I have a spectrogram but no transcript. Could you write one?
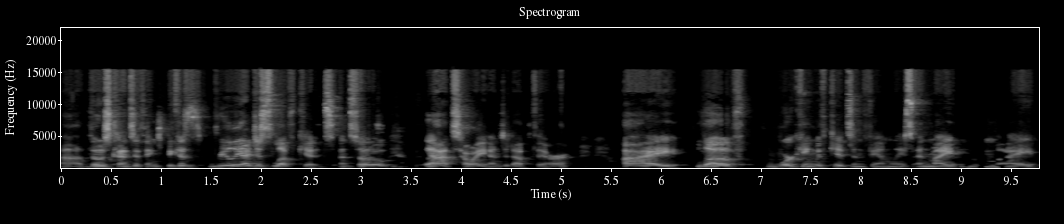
uh, those kinds of things, because really I just love kids. And so that's how I ended up there. I love working with kids and families. And my my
